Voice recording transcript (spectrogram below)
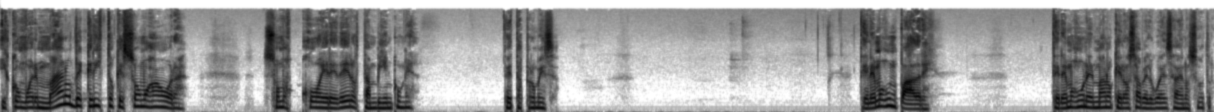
Y como hermanos de Cristo que somos ahora, somos coherederos también con Él de estas promesas. Tenemos un Padre tenemos un hermano que no se avergüenza de nosotros.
